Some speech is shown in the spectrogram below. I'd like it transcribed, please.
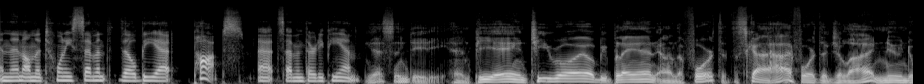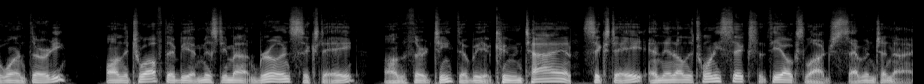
And then on the 27th, they'll be at Pops at 7.30 p.m. Yes, indeedy. And PA and T-Roy will be playing on the 4th at the Sky High 4th of July, noon to 1.30. On the 12th, they'll be at Misty Mountain Brewing, 6 to 8. On the 13th, they'll be at Coon Tai, 6 to 8. And then on the 26th at the Elks Lodge, 7 to 9.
